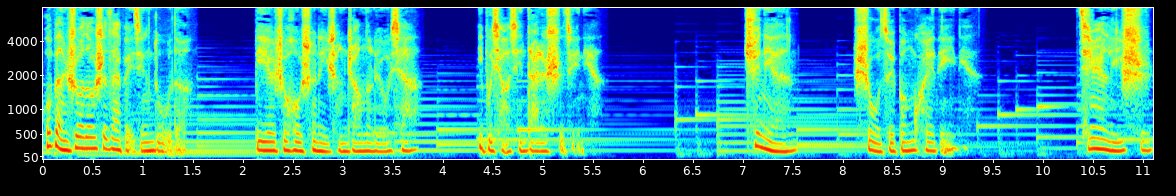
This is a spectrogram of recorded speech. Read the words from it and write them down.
我本硕都是在北京读的，毕业之后顺理成章的留下，一不小心待了十几年。去年是我最崩溃的一年，亲人离世，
